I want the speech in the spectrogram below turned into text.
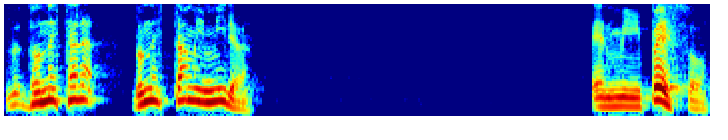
¿Dónde está, la, ¿Dónde está mi mira? En mi peso.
